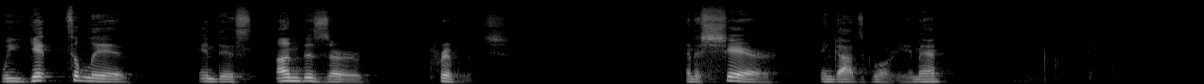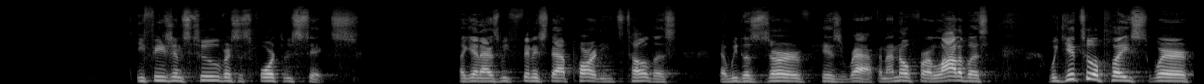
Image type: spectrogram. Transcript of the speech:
We get to live in this undeserved privilege and to share in God's glory. Amen. Ephesians 2, verses 4 through 6. Again, as we finish that part, he's told us that we deserve his wrath. And I know for a lot of us, we get to a place where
